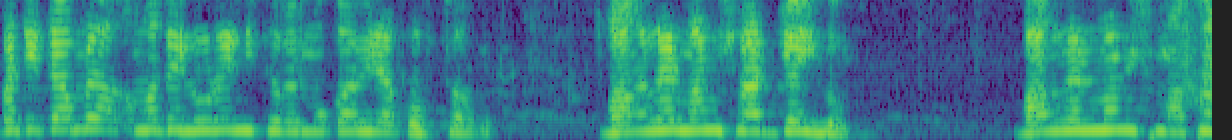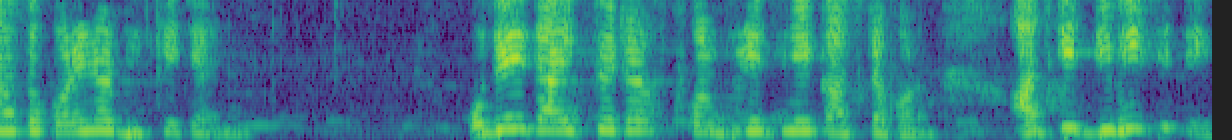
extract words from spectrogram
বাট এটা আমরা, আমাদের লড়ে নিতে হবে, মোকাবিলা করতে হবে। বাংলার মানুষ আর যাই হোক, বাংলার মানুষ মাথা মতো করে না আর ভিক্ষে চায় না। ওদের দায়িত্ব এটা কনফিডেন্স নিয়ে কাজটা করা। আজকে ডিভিসিতে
